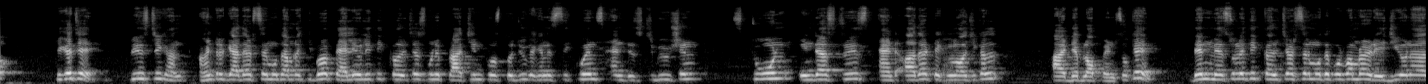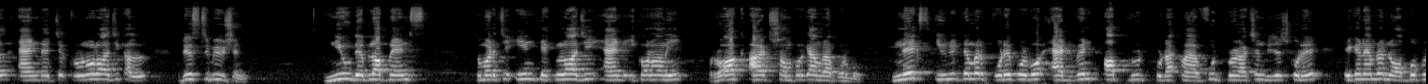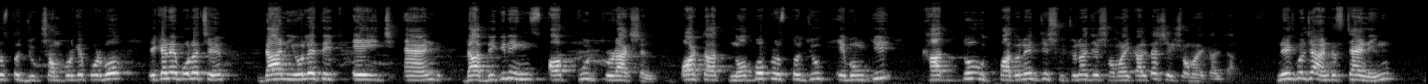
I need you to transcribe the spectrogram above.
ঠিক আছে? প্রিহিস্ট্রিক হান্টার গ্যাদার্স এর মধ্যে আমরা কি পড়ব? প্যালিওলিথিক কালচার্স মানে প্রাচীন প্রস্তর যুগ এখানে sequence and distribution stone industries and other technological developments okay then mesolithic cultures এর মধ্যে পড়ব আমরা রিজিওনাল অ্যান্ড হচ্ছে ক্রোনোলজিক্যাল ডিস্ট্রিবিউশন নিউ ডেভেলপমেন্টস তোমার হচ্ছে in technology and economy rock art সম্পর্কে আমরা পড়ব। নেক্সট ইউনিট নাম্বার পড়ে পড়ব advent of fruit food production বিশেষ করে এখানে আমরা নব্যপ্রস্ত যুগ সম্পর্কে পড়ব। এখানে বলেছে the Neolithic age and the beginnings of food production অর্থাৎ নব্যপ্রস্ত যুগ এবং কি? খাদ্য উৎপাদনের যে সূচনা, যে সময়কালটা, সেই সময়কালটা। নেক্সট বলছে understanding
